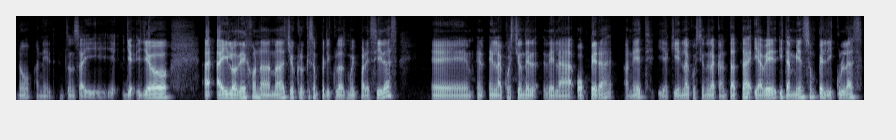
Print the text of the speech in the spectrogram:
¿no? Annette. Entonces ahí yo, yo ahí lo dejo nada más, yo creo que son películas muy parecidas. eh, en, la cuestión del- de, la ópera, Annette, y aquí en la cuestión de la cantata, y, a ver, y también son películas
